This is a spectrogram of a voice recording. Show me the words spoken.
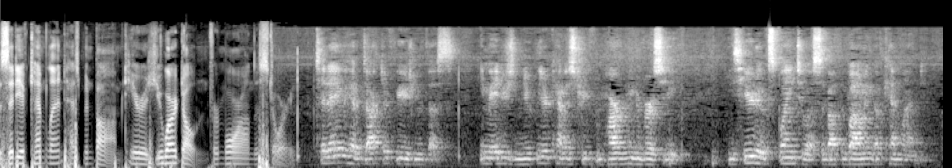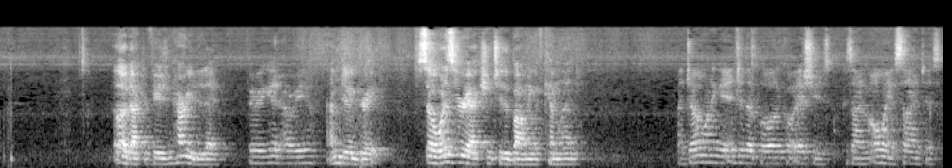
The city of Kemland has been bombed. Here is U.R. Dalton for more on the story. Today we have Dr. Fusion with us. He majors in nuclear chemistry from Harvard University. He's here to explain to us about the bombing of Kemland. Hello, Dr. Fusion. How are you today? Very good. How are you? I'm doing great. So, what is your reaction to the bombing of Kemland? I don't want to get into the political issues because I am only a scientist.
